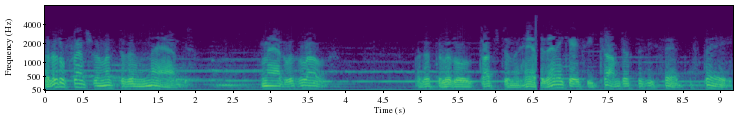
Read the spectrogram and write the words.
The little Frenchman must have been mad. Mad with love. Or just a little touched in the head. In any case, he'd come just as he said, stay.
